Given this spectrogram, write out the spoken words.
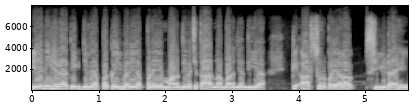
ਇਹ ਨਹੀਂ ਹੈਗਾ ਕਿ ਜਿਵੇਂ ਆਪਾਂ ਕਈ ਵਾਰੀ ਆਪਣੇ ਮਨ ਦੇ ਵਿੱਚ ਧਾਰਨਾ ਬਣ ਜਾਂਦੀ ਆ ਕਿ 800 ਰੁਪਏ ਵਾਲਾ ਸੀਡ ਆ ਇਹ।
